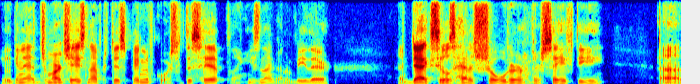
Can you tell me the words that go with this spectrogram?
you're looking at Ja'Marr Chase not participating, of course, with this hip. Like he's not going to be there. Uh, Dax Hill's had a shoulder, their safety. Uh,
